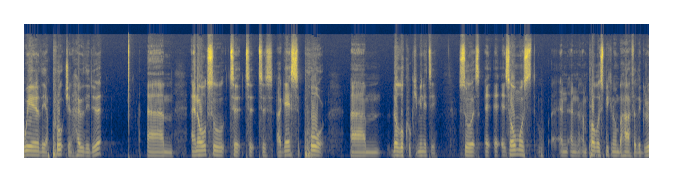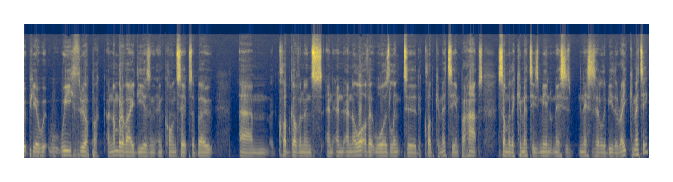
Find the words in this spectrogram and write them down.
where they approach and how they do it, um, and also to, to, to, I guess, support um, the local community. So it's it, it's almost, and, and I'm probably speaking on behalf of the group here. We, we threw up a, a, number of ideas and, and concepts about um, club governance, and, and, and a lot of it was linked to the club committee, and perhaps some of the committees may not necess necessarily be the right committee.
